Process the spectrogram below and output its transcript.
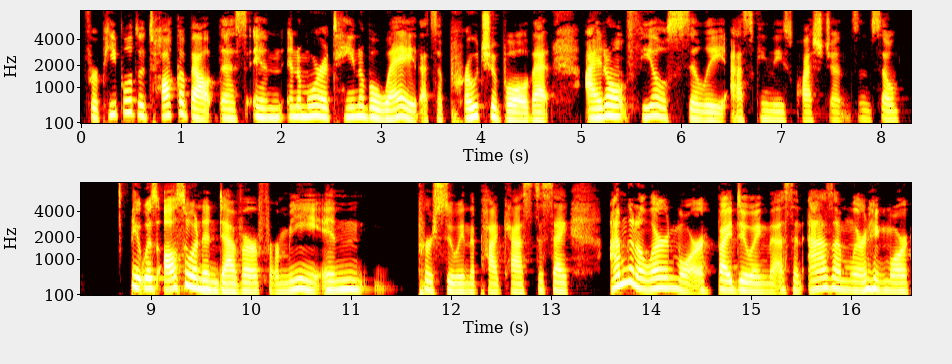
for people to talk about this in, in a more attainable way that's approachable, that I don't feel silly asking these questions. And so it was also an endeavor for me in pursuing the podcast to say i'm going to learn more by doing this and as i'm learning more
